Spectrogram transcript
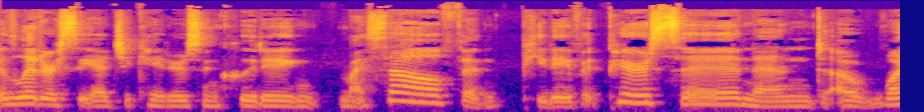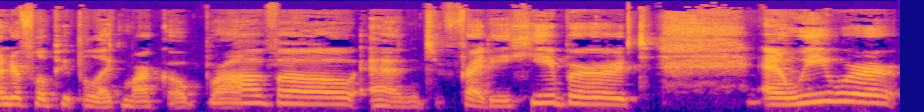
literacy educators, including myself and P. David Pearson and uh, wonderful people like Marco Bravo and Freddy Hiebert. And we were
